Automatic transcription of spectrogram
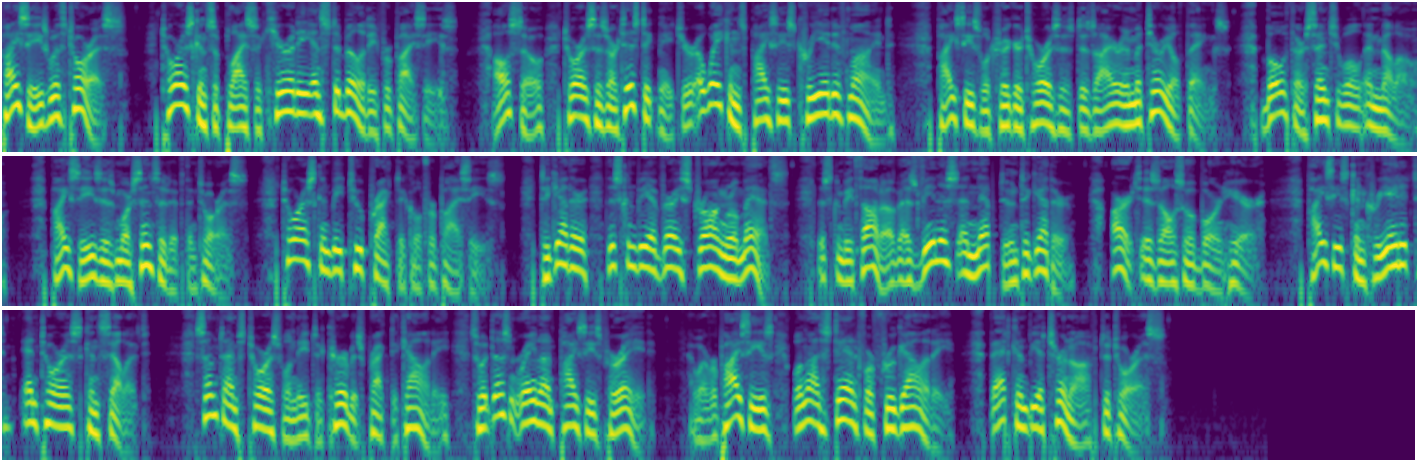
Pisces with Taurus. Taurus can supply security and stability for Pisces. Also, Taurus's artistic nature awakens Pisces' creative mind. Pisces will trigger Taurus's desire in material things. Both are sensual and mellow. Pisces is more sensitive than Taurus. Taurus can be too practical for Pisces. Together, this can be a very strong romance. This can be thought of as Venus and Neptune together. Art is also born here. Pisces can create it, and Taurus can sell it. Sometimes Taurus will need to curb its practicality so it doesn't rain on Pisces' parade. However, Pisces will not stand for frugality. That can be a turnoff to Taurus.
